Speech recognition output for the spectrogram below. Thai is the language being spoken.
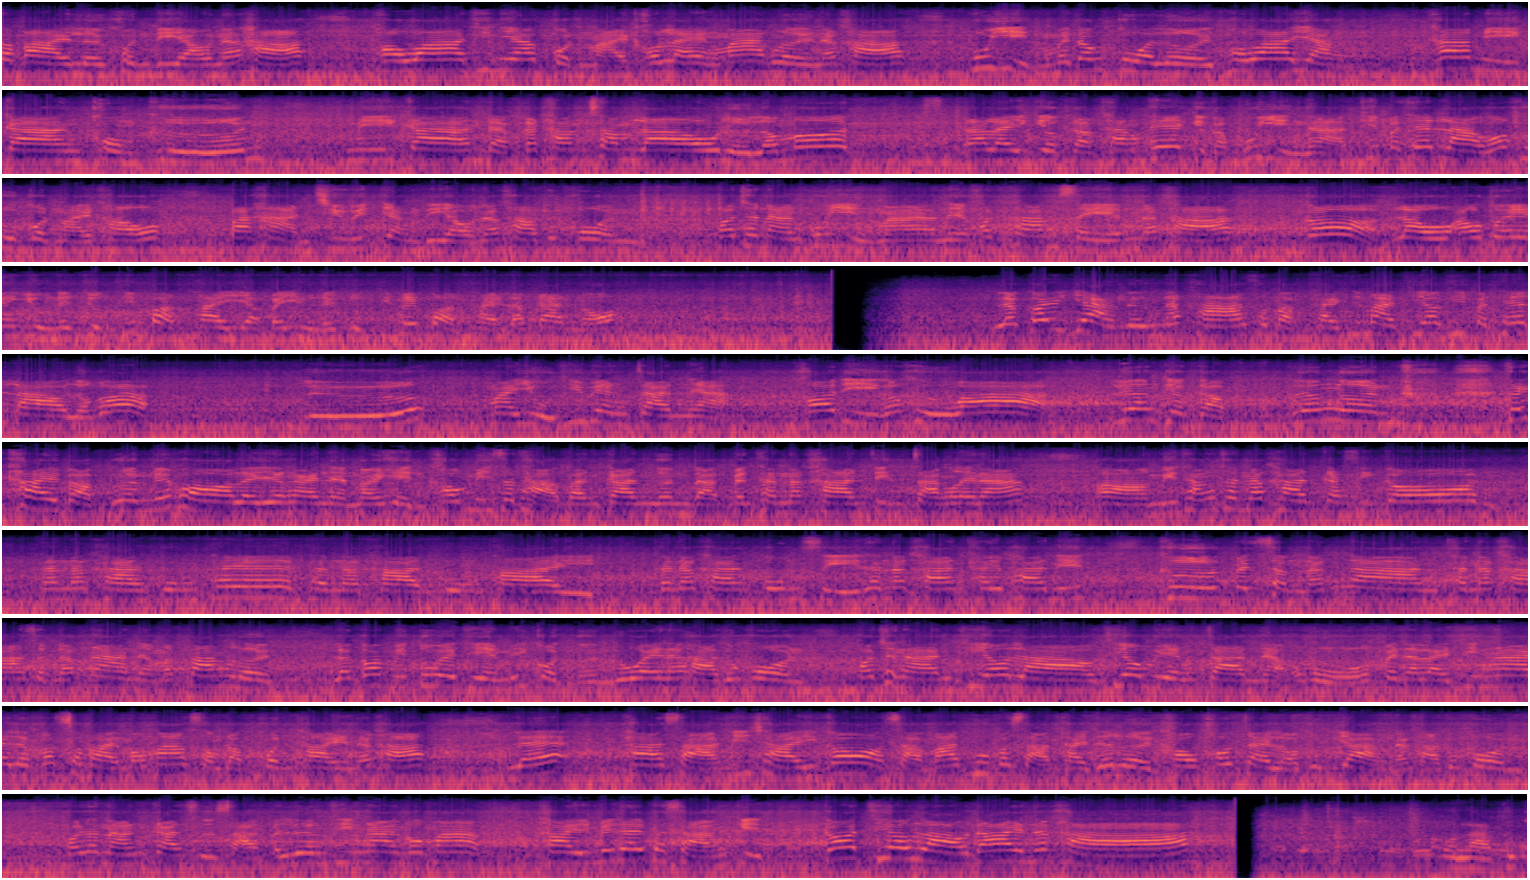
สบายเลยคนเดียวนะคะ เพราะว่าที่นี่กฎหมายเขาแรงมากเลยนะคะ ผู้หญิงไม่ต้องกลัวเลย เพราะว่าอย่างถ้ามีการข่มขืน มีการแบบกระทำชำเราหรือละเมิดอะไรเกี่ยวกับทางเพศเกี่ยวกับผู้หญิงน่ะที่ประเทศลาวก็คือกฎหมายเขาประหารชีวิตอย่างเดียวนะคะ ทุกคน เพราะฉะนั้นผู้หญิงมาเนี่ยค่อนข้างเซฟนะคะ ก็เราเอาตัวเองอยู่ในจุดที่ปลอดภัยอย่าไปอยู่ในจุดที่ไม่ปลอดภัยแล้วกันเนาะแล้วก็อีกอย่างหนึ่งนะคะ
